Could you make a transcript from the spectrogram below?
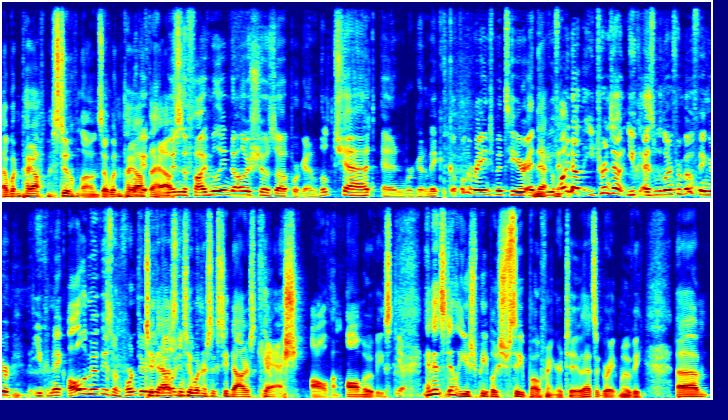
I wouldn't pay off my student loans. I wouldn't pay okay, off the house. when the five million dollars shows up, we're gonna have a little chat, and we're gonna make a couple arrangements here, and then you'll now- find out that you turns out you, as we learned from Bowfinger, that you can make all the movies on four Two thousand two hundred sixteen dollars cash, all of them, all movies. Yep. And incidentally, you should people should see Bowfinger too. That's a great movie. Um,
